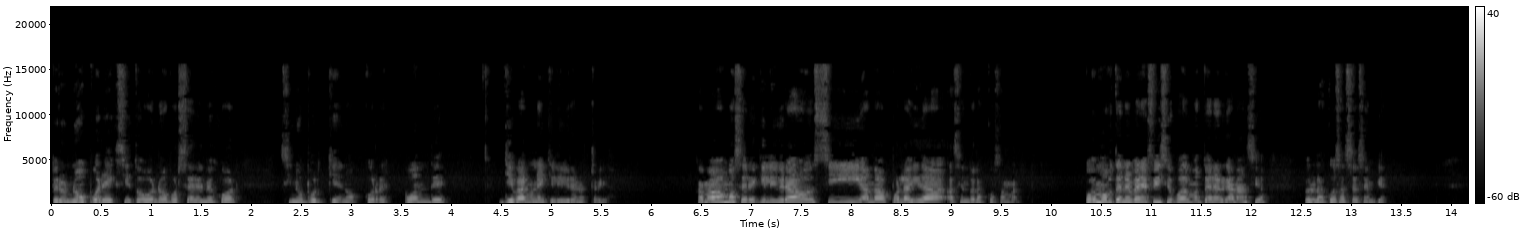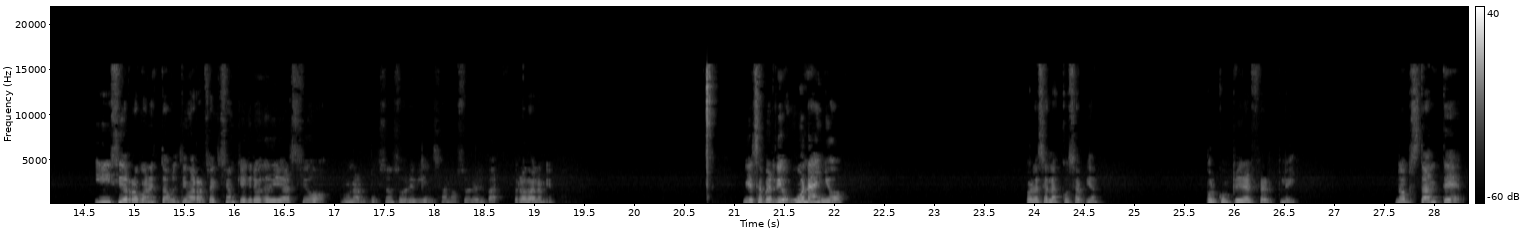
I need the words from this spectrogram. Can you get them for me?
Pero no por éxito o no por ser el mejor, sino porque nos corresponde llevar un equilibrio en nuestra vida. Jamás vamos a ser equilibrados si andamos por la vida haciendo las cosas mal. Podemos obtener beneficios, podemos tener ganancias, pero las cosas se hacen bien. Y cierro con esta última reflexión que creo que debería haber sido una reflexión sobre Bielsa, no sobre el bar, pero da lo mismo. Bielsa perdió un año por hacer las cosas bien, por cumplir el fair play. No obstante,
